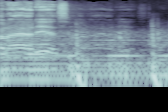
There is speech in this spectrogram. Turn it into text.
Girl, how it is.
